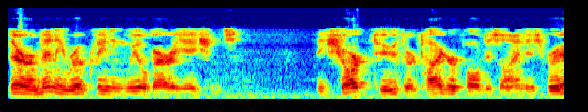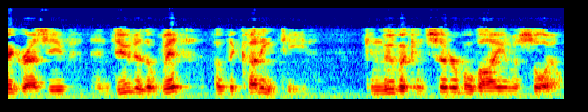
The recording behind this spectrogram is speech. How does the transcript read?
There are many row cleaning wheel variations. The shark tooth or tiger paw design is very aggressive and due to the width of the cutting teeth can move a considerable volume of soil.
